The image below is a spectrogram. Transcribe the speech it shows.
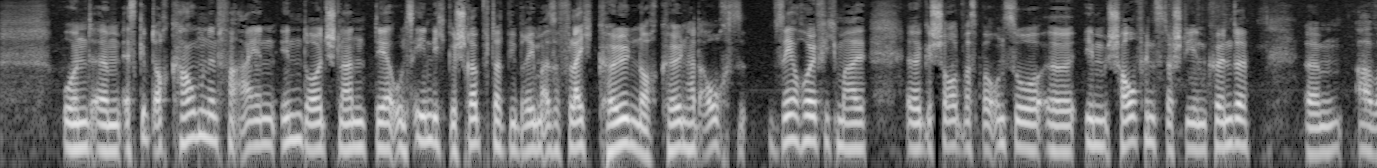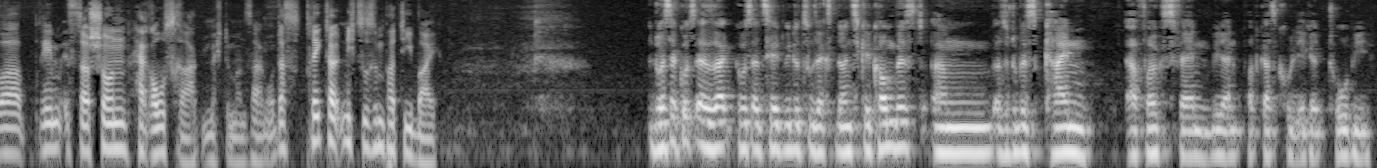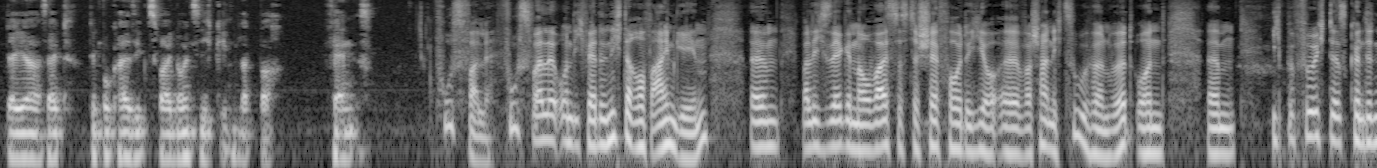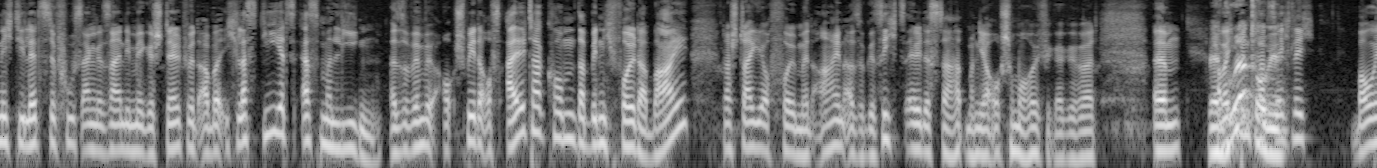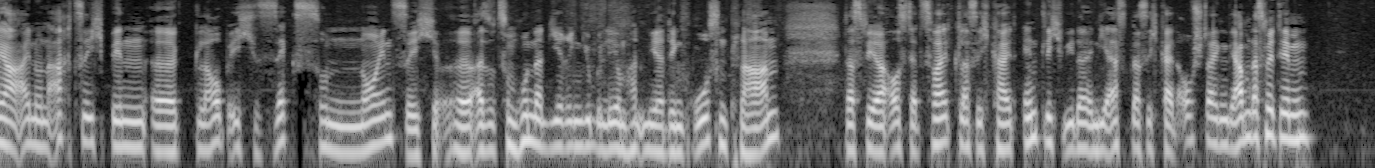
Und ähm, es gibt auch kaum einen Verein in Deutschland, der uns ähnlich geschröpft hat wie Bremen. Also vielleicht Köln noch. Köln hat auch sehr häufig mal äh, geschaut, was bei uns so äh, im Schaufenster stehen könnte. Ähm, aber Bremen ist da schon herausragend, möchte man sagen. Und das trägt halt nicht zur Sympathie bei. Du hast ja kurz, kurz erzählt, wie du zu 96 gekommen bist. Ähm, also du bist kein Erfolgsfan wie dein Podcast-Kollege Tobi, der ja seit dem Pokalsieg 92 gegen Gladbach Fan ist. Fußfalle, Fußfalle und ich werde nicht darauf eingehen, ähm, weil ich sehr genau weiß, dass der Chef heute hier äh, wahrscheinlich zuhören wird und ähm, ich befürchte, es könnte nicht die letzte Fußangel sein, die mir gestellt wird, aber ich lasse die jetzt erstmal liegen. Also wenn wir später aufs Alter kommen, da bin ich voll dabei, da steige ich auch voll mit ein. Also Gesichtsältester hat man ja auch schon mal häufiger gehört. Ähm, aber ich bin tatsächlich Baujahr 81, bin, äh, glaube ich, 96. Äh, also zum 100-jährigen Jubiläum hatten wir den großen Plan, dass wir aus der Zweitklassigkeit endlich wieder in die Erstklassigkeit aufsteigen. Wir haben das mit dem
